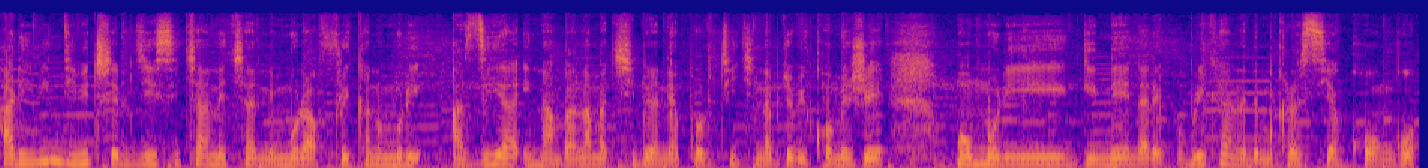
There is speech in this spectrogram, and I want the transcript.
hari ibindi bice by'isi cyane cyane muri afurika no muri aziya intambara n'amakimbirane ya politiki na byo bikomeje nko muri guinea na repubulika iharanira demokarasi ya kongo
